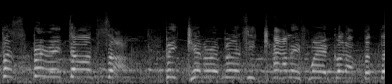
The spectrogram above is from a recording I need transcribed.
for Spirit Dancer. Big killer ability. Caliph may have got up third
